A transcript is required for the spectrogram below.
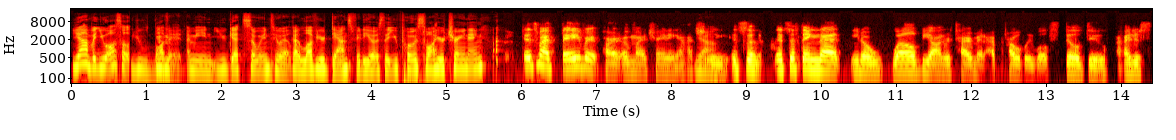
Yeah, but you also, you love mm-hmm. it. I mean, you get so into it. I love your dance videos that you post while you're training. it's my favorite part of my training actually yeah. it's a it's a thing that you know well beyond retirement i probably will still do i just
